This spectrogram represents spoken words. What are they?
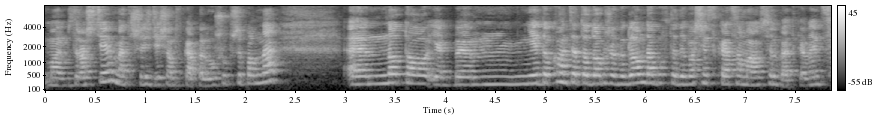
moim wzroście, 1,60 m w kapeluszu przypomnę, no to jakby mm, nie do końca to dobrze wygląda, bo wtedy właśnie skraca moją sylwetkę, więc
